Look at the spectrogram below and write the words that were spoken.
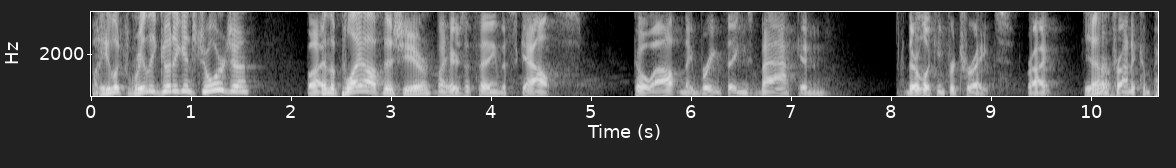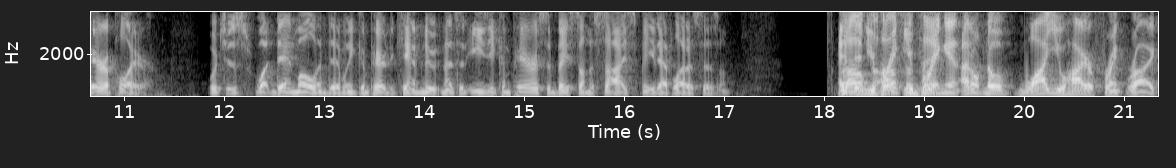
but he looked really good against Georgia but in the playoff this year. but here's the thing: the scouts go out and they bring things back, and they're looking for traits, right? Yeah. They're trying to compare a player, which is what Dan Mullen did when he compared to Cam Newton. That's an easy comparison based on the size, speed, athleticism. And I then you also- I bring you bring think- in. I don't know why you hire Frank Reich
